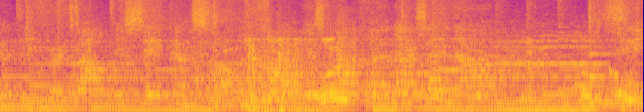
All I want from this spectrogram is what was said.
die verdwaald is zeker, zal het alles vragen naar zijn naam.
